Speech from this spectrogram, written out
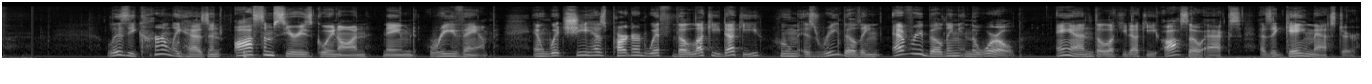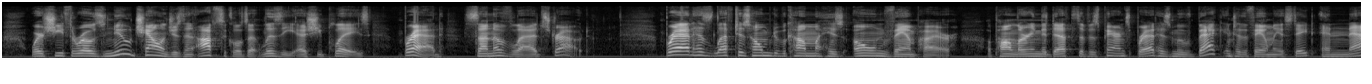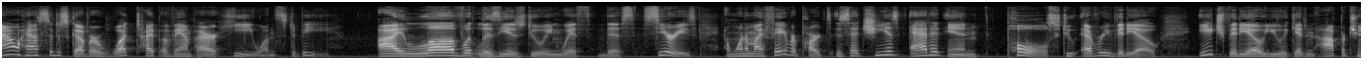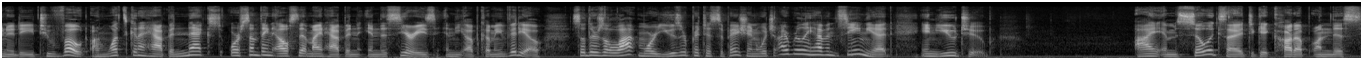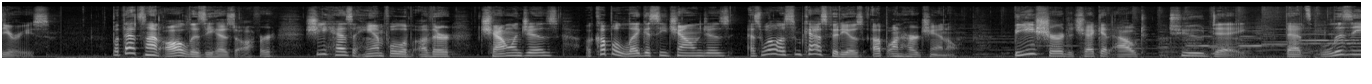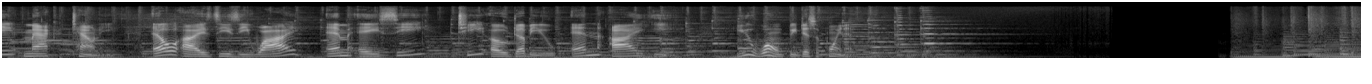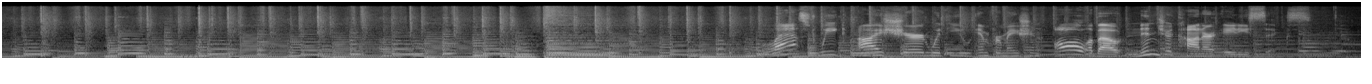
Lizzie currently has an awesome series going on named Revamp in which she has partnered with the Lucky Ducky, whom is rebuilding every building in the world. And the Lucky Ducky also acts as a game master, where she throws new challenges and obstacles at Lizzie as she plays Brad, son of Vlad Straud. Brad has left his home to become his own vampire. Upon learning the deaths of his parents, Brad has moved back into the family estate and now has to discover what type of vampire he wants to be. I love what Lizzie is doing with this series. And one of my favorite parts is that she has added in polls to every video. Each video, you get an opportunity to vote on what's going to happen next or something else that might happen in the series in the upcoming video. So there's a lot more user participation, which I really haven't seen yet in YouTube. I am so excited to get caught up on this series. But that's not all Lizzie has to offer. She has a handful of other challenges, a couple legacy challenges, as well as some cast videos up on her channel. Be sure to check it out today. That's Lizzy Mac Townie. L I Z Z Y M A C T O W N I E. You won't be disappointed. Week, I shared with you information all about Ninja Connor 86.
